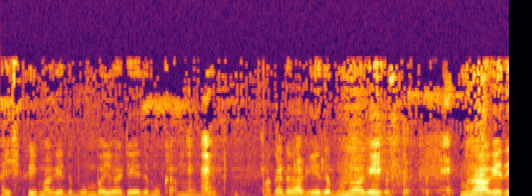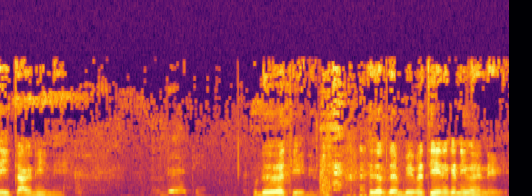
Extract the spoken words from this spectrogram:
අයිස්ක්‍රීම් වගේද බොම්බයි වටේද මොක පකඩ වගේද මොන වගේ මොන වගේද හිතාගෙන ඉන්නේ. උඩ තියෙන එක. ඒතර දැන් බිම තියෙන එක නිවන නෙවෙයි.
